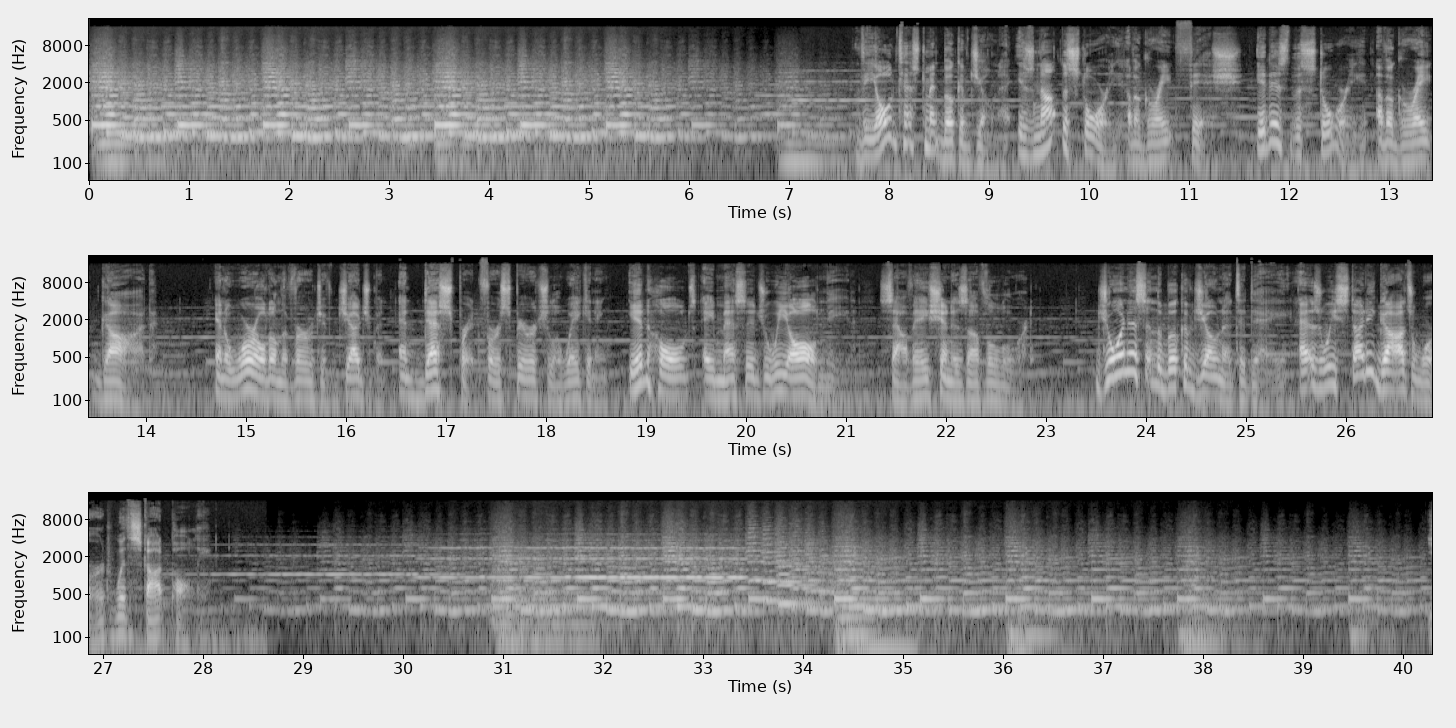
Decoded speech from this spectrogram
The Old Testament book of Jonah is not the story of a great fish, it is the story of a great God. In a world on the verge of judgment and desperate for a spiritual awakening, it holds a message we all need salvation is of the Lord. Join us in the book of Jonah today as we study God's Word with Scott Pauley.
